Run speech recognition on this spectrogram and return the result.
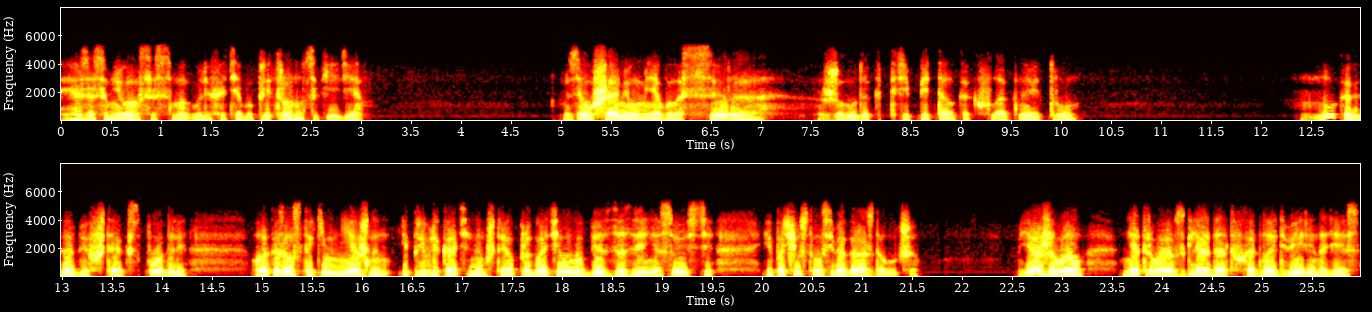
я засомневался, смогу ли хотя бы притронуться к еде. За ушами у меня было сыро, желудок трепетал, как флаг на ветру. Но когда бифштекс подали, он оказался таким нежным и привлекательным, что я проглотил его без зазрения совести и почувствовал себя гораздо лучше. Я оживал, не отрывая взгляда от входной двери, надеясь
